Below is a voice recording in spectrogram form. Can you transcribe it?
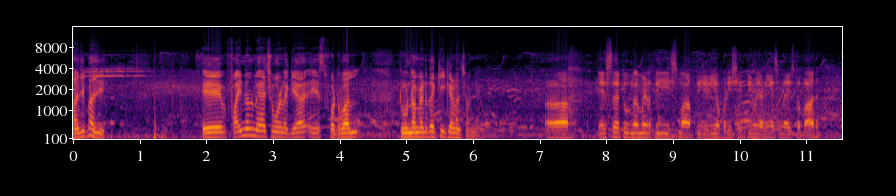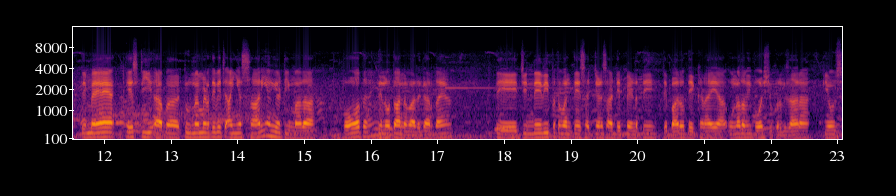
ਹਾਂਜੀ ਭਾਜੀ। ਇਹ ਫਾਈਨਲ ਮੈਚ ਹੋਣ ਲੱਗਿਆ ਇਸ ਫੁੱਟਬਾਲ ਟੂਰਨਾਮੈਂਟ ਦਾ, ਕੀ ਕਹਿਣਾ ਚਾਹੁੰਦੇ ਹੋ? ਇਸ ਟੂਰਨਾਮੈਂਟ ਦੀ ਸਮਾਪਤੀ ਜਿਹੜੀ ਆ ਬੜੀ ਛੇਤੀ ਹੋ ਜਾਣੀ ਹੈ ਇਸ ਮੈਚ ਤੋਂ ਬਾਅਦ। ਤੇ ਮੈਂ ਇਸ ਟੀ ਟੂਰਨਾਮੈਂਟ ਦੇ ਵਿੱਚ ਆਈਆਂ ਸਾਰੀਆਂ ਹੀ ਟੀਮਾਂ ਦਾ ਬਹੁਤ ਦਿਲੋਂ ਧੰਨਵਾਦ ਕਰਦਾ ਹਾਂ ਤੇ ਜਿੰਨੇ ਵੀ ਪਤਵੰਤੇ ਸੱਜਣ ਸਾਡੇ ਪਿੰਡ ਦੇ ਤੇ ਬਾਹਰੋਂ ਦੇਖਣ ਆਏ ਆ, ਉਹਨਾਂ ਦਾ ਵੀ ਬਹੁਤ ਸ਼ੁਕਰਗੁਜ਼ਾਰ ਆ ਕਿ ਉਸ,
